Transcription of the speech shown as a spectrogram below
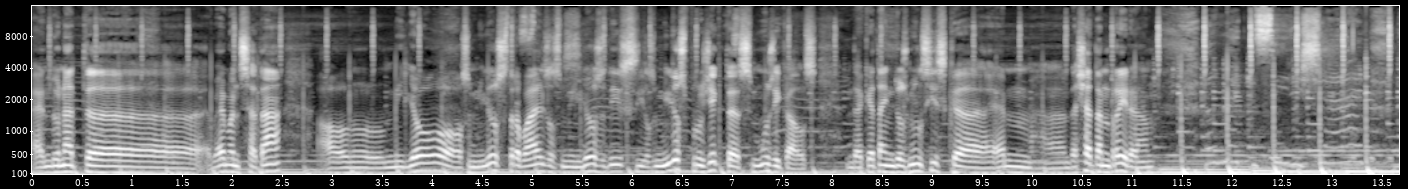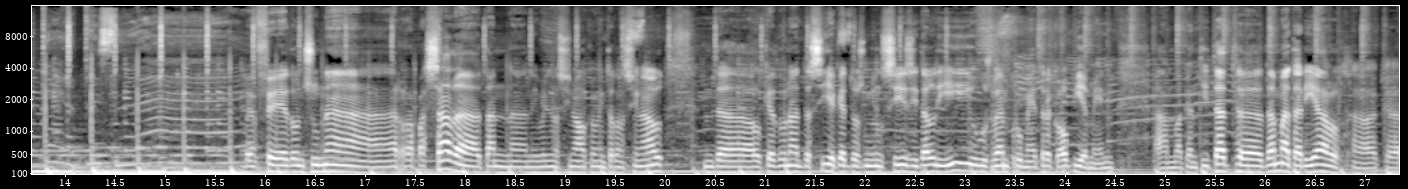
Hem donat, eh, vam encetar el millor, els millors treballs, els millors discs i els millors projectes musicals d'aquest any 2006 que hem eh, deixat enrere. Vam fer doncs, una repassada tant a nivell nacional com internacional del que ha donat de si aquest 2006 i tal i us vam prometre que, òbviament, amb la quantitat de material que,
